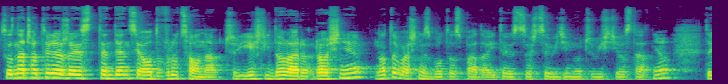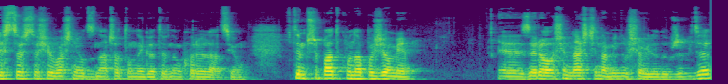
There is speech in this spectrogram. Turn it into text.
co oznacza tyle, że jest tendencja odwrócona, czyli jeśli dolar rośnie, no to właśnie złoto spada i to jest coś, co widzimy oczywiście ostatnio, to jest coś, co się właśnie odznacza tą negatywną korelacją. W tym przypadku na poziomie 0,18 na minusie, o ile dobrze widzę.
